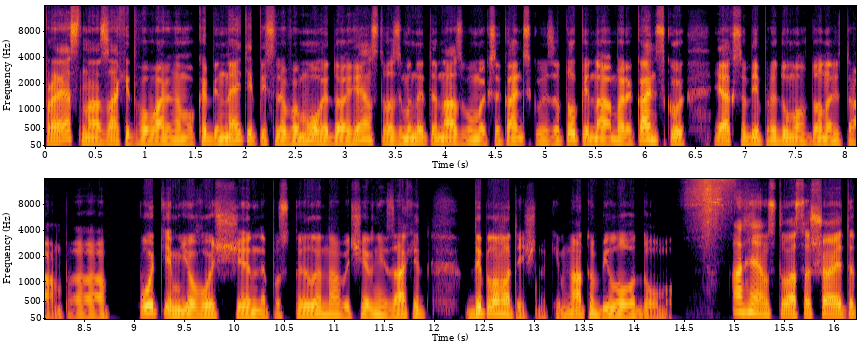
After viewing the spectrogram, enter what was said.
Press на захід в овальному кабінеті після вимоги до агентства змінити назву мексиканської затоки на американську, як собі придумав Дональд Трамп. Е, Потім його ще не пустили на вечірній захід в дипломатичну кімнату Білого Дому. Агентство Associated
